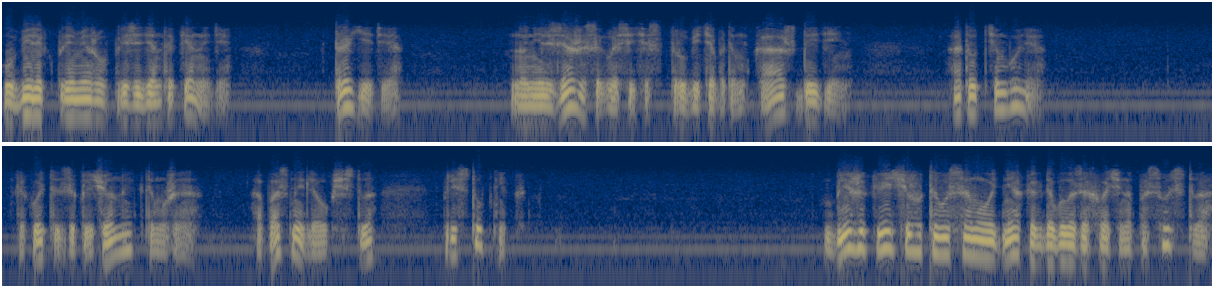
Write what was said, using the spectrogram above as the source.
Убили, к примеру, президента Кеннеди. Трагедия. Но нельзя же, согласитесь, трубить об этом каждый день. А тут тем более. Какой-то заключенный, к тому же опасный для общества, преступник. Ближе к вечеру того самого дня, когда было захвачено посольство,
